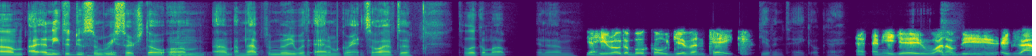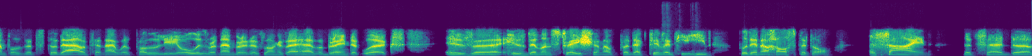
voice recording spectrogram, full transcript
Um, I, I, need to do some research though. Um, um, I'm not familiar with Adam Grant, so I have to to look him up. And um, yeah, he wrote a book called Give and Take. Give and Take, okay. And, and he gave one of the examples that stood out, and I will probably always remember it as long as I have a brain that works is uh, his demonstration of productivity. He put in a hospital a sign that said, uh,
